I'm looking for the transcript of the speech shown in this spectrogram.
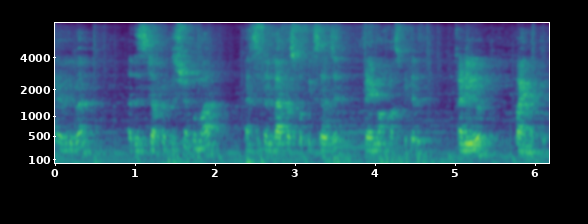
everyone. Uh, This is Dr. Krishna Kumar, consultant laparoscopic surgeon, Prema Hospital, Kaniyur, Coimbatore.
